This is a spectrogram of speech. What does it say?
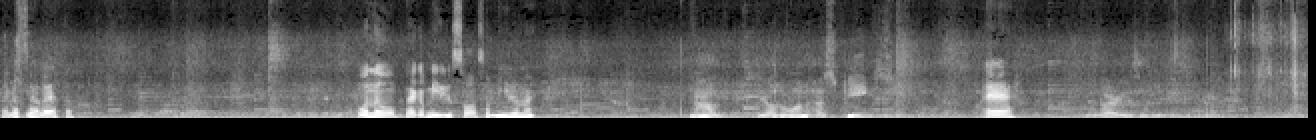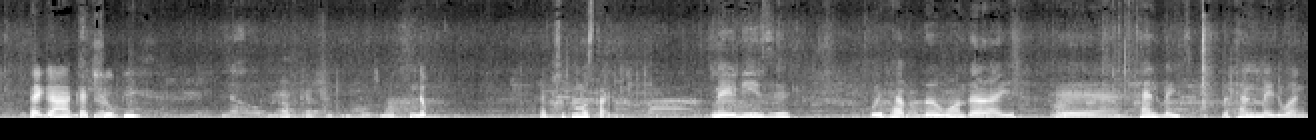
Pega a seleta. Ou não, pega milho só, só milho, né? No, the other one has peas. É, Where is it? Pega ketchup. We have ketchup in the house, no? Nope. Ketchup mostarda. Mayonnaise. We have the one that I uh, handmade. The handmade one.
